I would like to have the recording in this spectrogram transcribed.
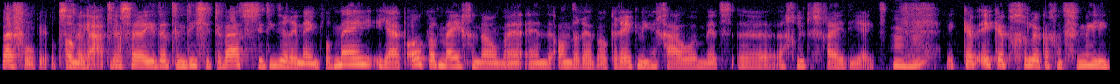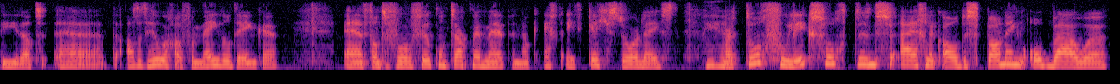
Bijvoorbeeld, inderdaad. Ja. stel je dat in die situatie zit, iedereen neemt wat mee. Jij hebt ook wat meegenomen en de anderen hebben ook rekening gehouden met uh, een glutenvrije dieet. Mhm. ik, heb, ik heb gelukkig een familie die dat uh, altijd heel erg over mee wil denken. En van tevoren veel contact met me hebt en ook echt etiketjes doorleest. Maar toch voel ik ochtends eigenlijk al de spanning opbouwen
